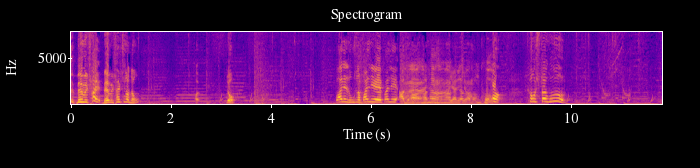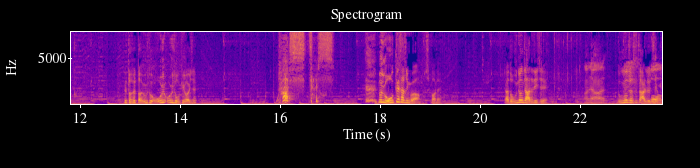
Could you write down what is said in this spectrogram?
맵을 탈 맵을 탈출한다고? 아, 야! 빨리 해, 동준아 빨리 해 빨리 해. 아, 너, 아, 아, 아, 아, 아, 야니지 아, 엉커 어! 가고 싶다고! 됐다, 됐다. 여기서, 어, 어디서 어떻게 가, 이제? 야, 진짜, 씨. 너 이거 어떻게 사준 거야? 솔직히 말해. 야, 너 운영자 아들이지? 아니야 너 운영자 슬쩍 알려주지? 뭐,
